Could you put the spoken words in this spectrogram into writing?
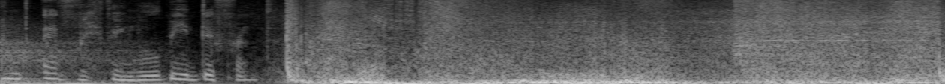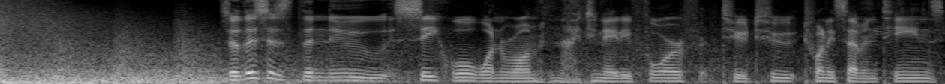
And everything will be different. So this is the new sequel, Wonder Woman 1984 to, to 2017's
